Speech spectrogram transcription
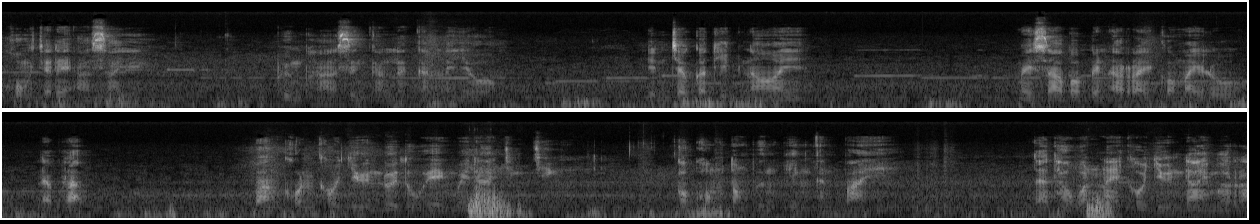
็คงจะได้อาศัย พึ่งพาซึ่งกันและกันนะโยม เห็นเจ้ากระถิกน้อย ไม่ทราบว่าเป็นอะไรก็ไม่รู้นะพระบางคนเขายืนด้วยตัวเองไม่ได้จริง ๆ ก็คงต้องพึ่งพิงกันไป แต่ถ้าวันไหนเขายืนได้เมื่อไร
